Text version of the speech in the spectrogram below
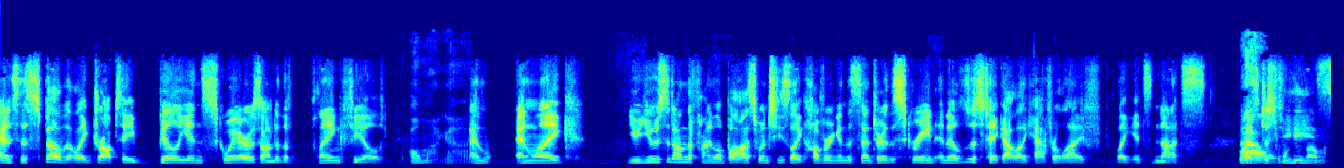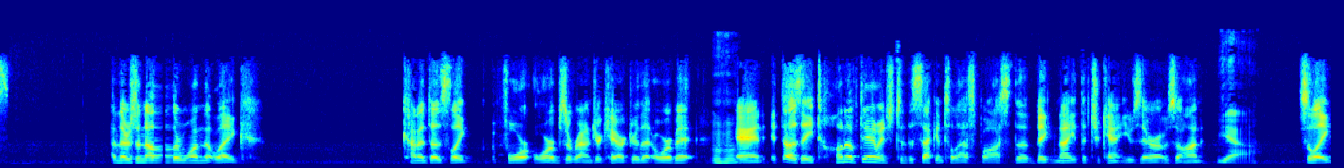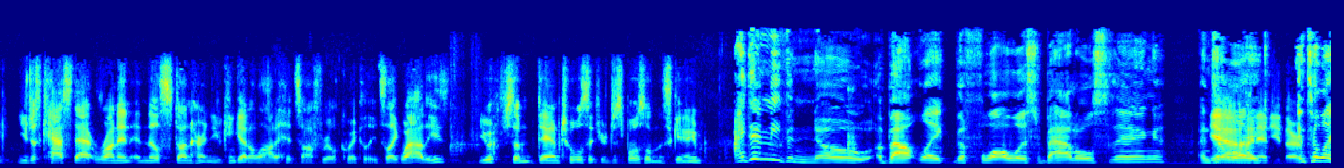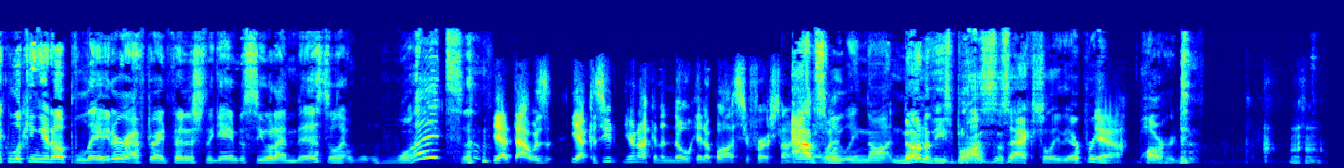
And it's this spell that like drops a billion squares onto the playing field. Oh my god. And and like you use it on the final boss when she's like hovering in the center of the screen and it'll just take out like half her life. Like it's nuts. And Wow. That's just one of them. And there's another one that like kind of does like four orbs around your character that orbit, mm-hmm. and it does a ton of damage to the second to last boss, the big knight that you can't use arrows on. Yeah. So like you just cast that, run in, and they'll stun her, and you can get a lot of hits off real quickly. It's like wow, these you have some damn tools at your disposal in this game. I didn't even know about like the flawless battles thing until Yeah, like until like looking it up later after I'd finished the game to see what I missed. I was like, what? Yeah, that was yeah, because you you're not gonna no hit a boss your first time. There's no. Absolutely not. None of these bosses actually. They're pretty Yeah. hard. So mm-hmm.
